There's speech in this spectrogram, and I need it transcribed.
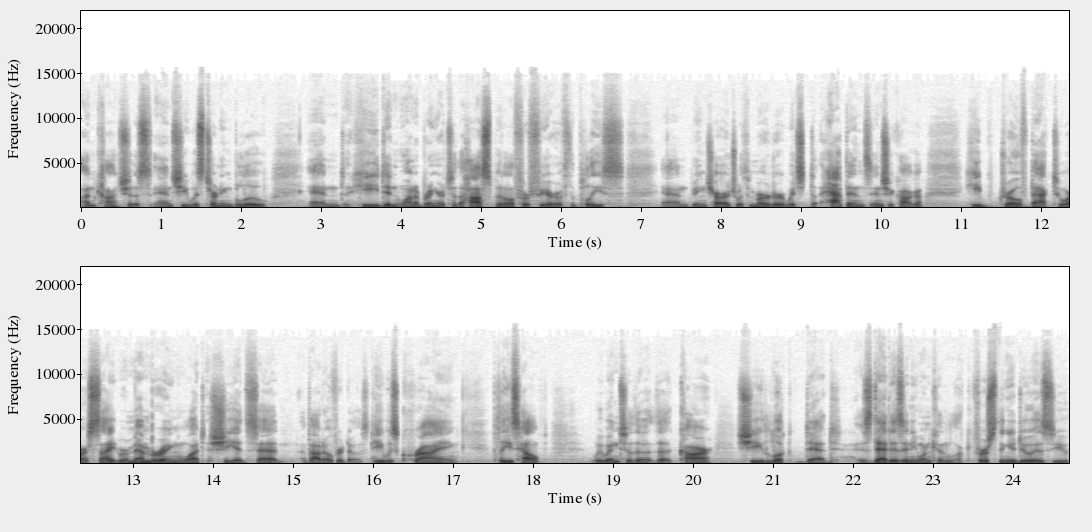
unconscious and she was turning blue. And he didn't want to bring her to the hospital for fear of the police and being charged with murder, which happens in Chicago, he drove back to our site remembering what she had said about overdose. He was crying, please help. We went to the, the car. She looked dead, as dead as anyone can look. First thing you do is you,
